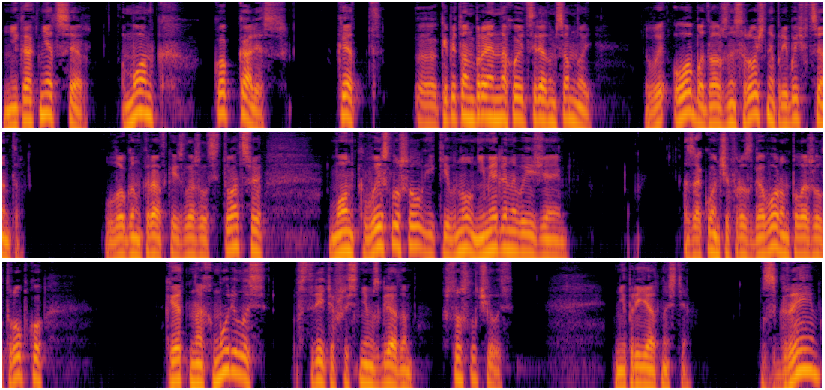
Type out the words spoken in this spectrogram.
«Никак нет, сэр. Монк, Коккалис, Кэт, э, капитан Брайан находится рядом со мной. Вы оба должны срочно прибыть в центр». Логан кратко изложил ситуацию. Монк выслушал и кивнул. «Немедленно выезжаем». Закончив разговор, он положил трубку. Кэт нахмурилась, встретившись с ним взглядом. «Что случилось?» «Неприятности». «С Греем?»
